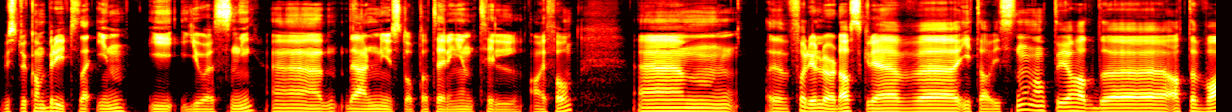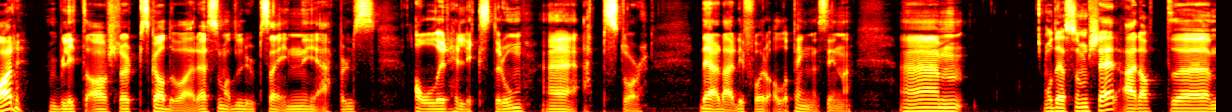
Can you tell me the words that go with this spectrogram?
hvis du kan bryte deg inn i US 9. Eh, det er den nyeste oppdateringen til iPhone. Ehm, eh, forrige lørdag skrev eh, IT-avisen at, at det var blitt avslørt skadevare som hadde lurt seg inn i Apples aller helligste rom, eh, AppStore. Det er der de får alle pengene sine. Um, og det som skjer, er at eh,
